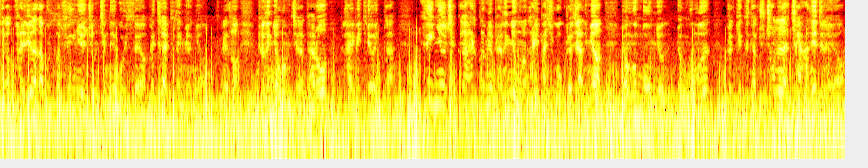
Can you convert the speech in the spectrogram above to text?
제가 관리를 하다 보니까 수익률을 좀 지금 내고 있어요. 메트라이프 생명이요. 그래서 변액연금 제가 따로 가입이 되어 있다. 수익률 체크할 거면 변액연금을 가입하시고 그러지 않으면 연금보험료 연금은 그렇게 그닥 추천을 잘 안 해드려요.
